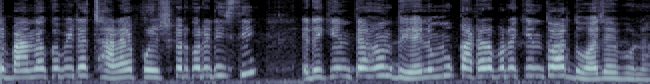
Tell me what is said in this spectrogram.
যে বাঁধাকপিটা ছাড়াই পরিষ্কার করে নিছি, এটা কিন্তু এখন ধুয়ে নেব, কাটার পরে কিন্তু আর ধোয়া যাইব না।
